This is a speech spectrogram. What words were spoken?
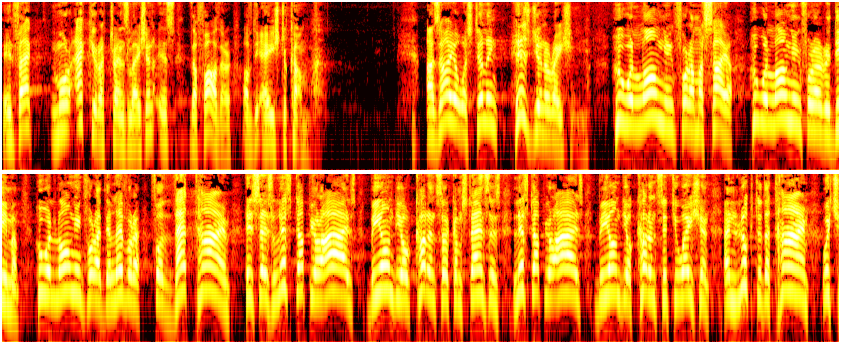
In fact, more accurate translation is the father of the age to come. Isaiah was telling his generation who were longing for a Messiah, who were longing for a Redeemer, who were longing for a deliverer. For that time, he says, lift up your eyes beyond your current circumstances, lift up your eyes beyond your current situation, and look to the time which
